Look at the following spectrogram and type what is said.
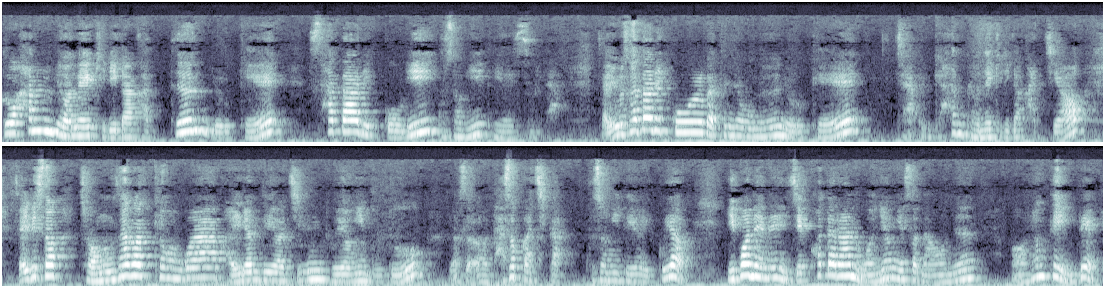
또 한 변의 길이가 같은 이렇게 사다리꼴이 구성이 되어 있습니다. 자, 이 사다리꼴 같은 경우는 이렇게 변의 길이가 같지요. 자, 이래서 정사각형과 관련되어진 도형이 모두 여섯, 어, 다섯 가지가 구성이 되어 있고요. 이번에는 이제 커다란 원형에서 나오는 어, 형태인데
